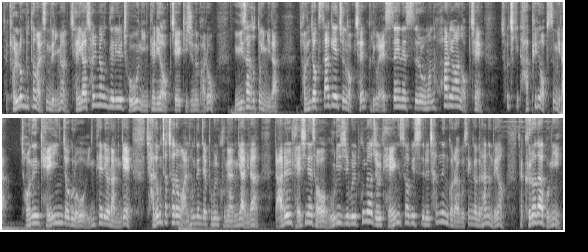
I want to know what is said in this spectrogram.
자, 결론부터 말씀드리면 제가 설명드릴 좋은 인테리어 업체의 기준은 바로 의사소통입니다. 견적 싸게 해주는 업체, 그리고 SNS로만 화려한 업체, 솔직히 다 필요 없습니다. 저는 개인적으로 인테리어라는 게 자동차처럼 완성된 제품을 구매하는 게 아니라 나를 대신해서 우리 집을 꾸며줄 대행 서비스를 찾는 거라고 생각을 하는데요. 자, 그러다 보니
